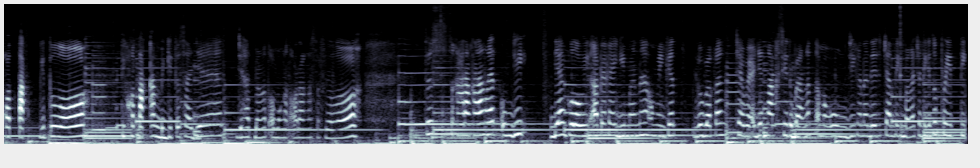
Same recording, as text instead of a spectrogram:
kotak gitu loh. Dikotakan begitu saja. Jahat banget omongan orang astagfirullah terus sekarang-kadang lihat Umji dia glowing up ya kayak gimana? Oh my god gue bahkan cewek aja naksir banget sama Umji karena dia cantik banget cantik itu pretty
